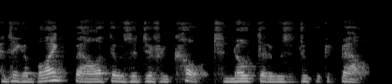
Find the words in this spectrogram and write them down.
and take a blank ballot that was a different color to note that it was a duplicate ballot.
